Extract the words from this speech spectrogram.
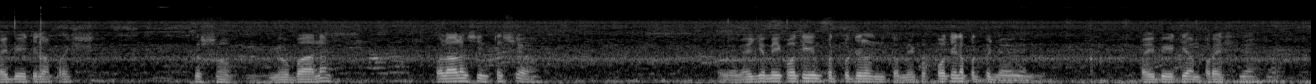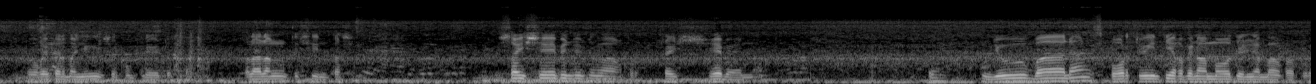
580 lang price. Tapos oh, New Balance. Wala lang sintas siya. oh. Ayun, medyo may konti yung pudpud lang nito. May konti lang pudpud niya. Ayan. 580 ang price niya. Okay pa naman yung isa kompleto. Wala lang ito sintas. Size 7 din ito mga kapro. Size 7. New Balance 420 ang pinaka-model niya mga kapro.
